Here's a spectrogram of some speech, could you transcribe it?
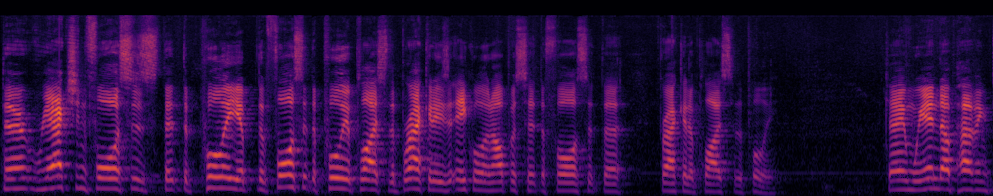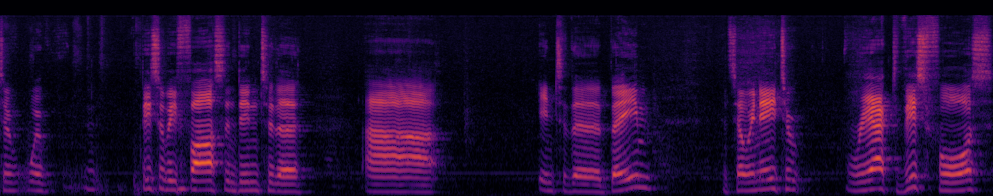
the reaction forces that the pulley, the force that the pulley applies to the bracket is equal and opposite the force that the bracket applies to the pulley. Okay, and we end up having to, this will be fastened into the, uh, into the beam. And so we need to react this force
